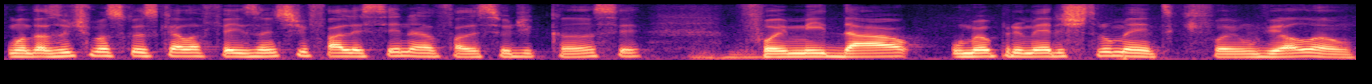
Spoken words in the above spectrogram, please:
uma das últimas coisas que ela fez antes de falecer, né? Ela faleceu de câncer, foi me dar o meu primeiro instrumento, que foi um violão.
